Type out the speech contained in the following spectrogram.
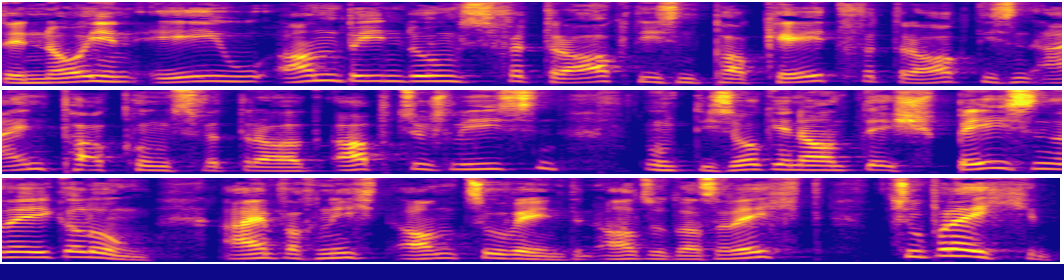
den neuen EU-Anbindungsvertrag, diesen Paketvertrag, diesen Einpackungsvertrag abzuschließen und die sogenannte Spesenregelung einfach nicht anzuwenden, also das Recht zu brechen.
